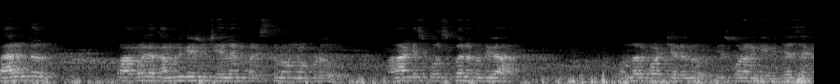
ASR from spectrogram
పేరెంట్ ప్రాపర్గా కమ్యూనికేషన్ చేయలేని పరిస్థితుల్లో ఉన్నప్పుడు అలాంటి స్కూల్స్ పైన కొద్దిగా తొందరపాటు చర్యలు తీసుకోవడానికి విద్యాశాఖ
